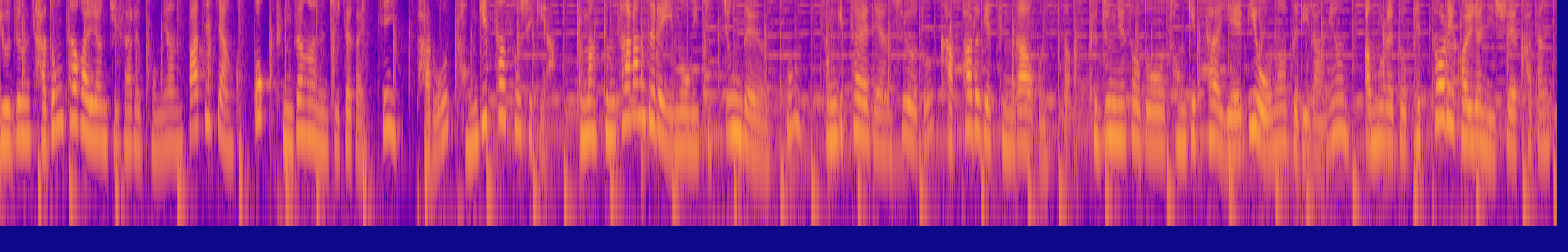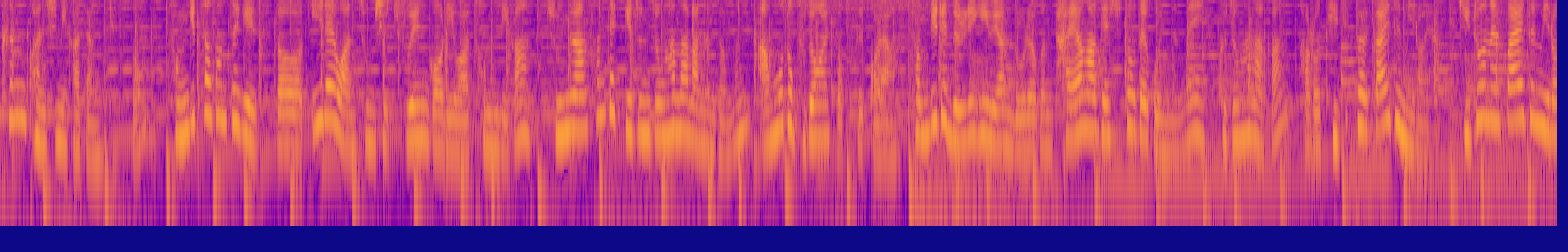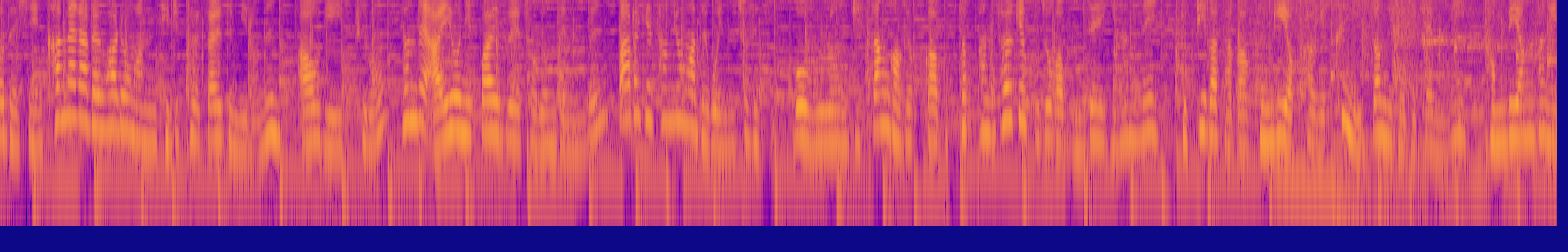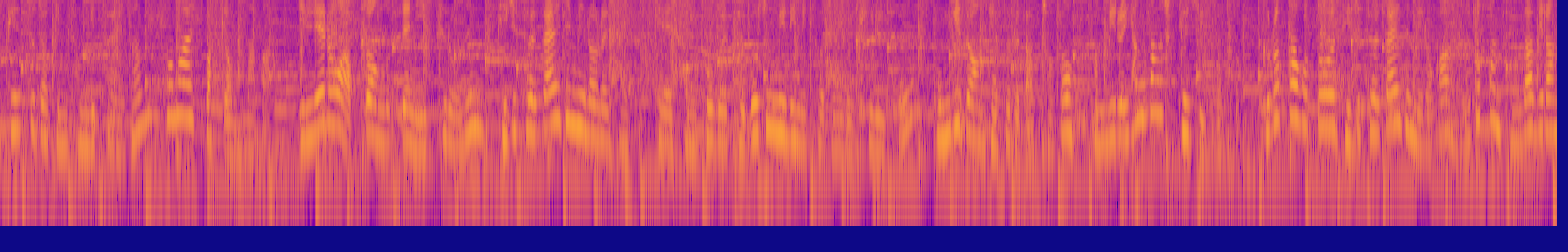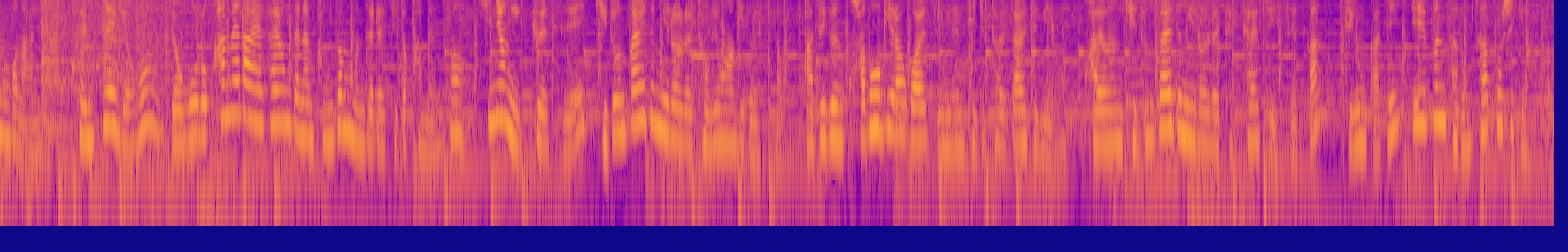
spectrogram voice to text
요즘 자동차 관련 기사를 보면 빠지지 않고 꼭 등장하는 주제가 있지? 바로 전기차 소식이야. 그만큼 사람들의 이목이 집중되어 있고 전기차에 대한 수요도 가파르게 증가하고 있어. 그 중에서도 전기차 예비 오너들이라면 아무래도 배터리 관련 이슈에 가장 큰 관심이 가지 않겠어? 전기차 선택에 있어 1회 완충 시 주행거리와 전비가 중요한 선택 기준 중 하나라는 점은 아무도 부정할 수 없을 거야. 전비를 늘리기 위한 노력은 다양하게 시도되고 있는데 그 중 하나가 바로 디지털 사이드 미러야. 기존의 사이드 미러 대신 카메라를 활용한 디지털 사이드 미러는 아우디 이트론, 현대 아이오닉 5에 적용되는 등 빠르게 상용화되고 있는 추세지. 뭐 물론 비싼 가격과 복잡한 설계 구조가 문제이긴 한데 부피가 작아 공기 역학에 큰 이점이 되기 때문에 전비 향상이 필수적인 전기차에선 선호할 수밖에 없나 봐. 일례로 앞서 언급된 이트론은 디지털 사이드 미러를 장착해 전폭을 150mm 정도 줄이고 공기 저항 개수를 낮춰서 전비를 향상시킬 수 있었어. 그렇다고 또 디지털 사이드 미러가 무조건 정답이라는 건 아니야. 벤츠의 경우 역으로 카메라에 사용되는 방전 문제를 지적하면서 신형 EQS에 기존 사이드 미러를 적용하기도 했어. 아직은 과도기라고 할 수 있는 디지털 사이드 미러. 과연 기존 사이드 미러를 대체할 수 있을까? 지금까지 1분 자동차 소식이었어.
